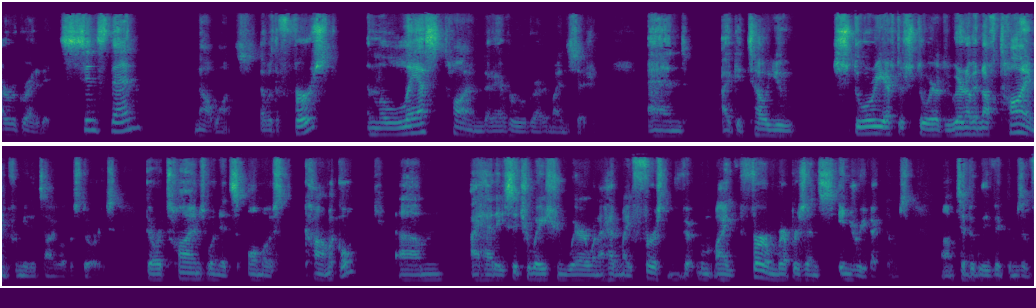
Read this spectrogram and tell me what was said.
I regretted it. Since then, not once. That was the first and the last time that I ever regretted my decision. And I could tell you story after story. We don't have enough time for me to tell you all the stories. There are times when it's almost comical. Um, I had a situation where when I had my first, my firm represents injury victims, um, typically victims of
